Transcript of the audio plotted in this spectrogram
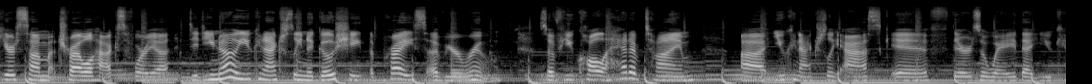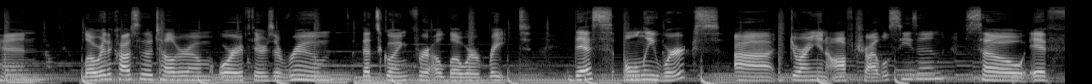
here's some travel hacks for you. Did you know you can actually negotiate the price of your room? So if you call ahead of time, uh, you can actually ask if there's a way that you can lower the cost of the hotel room or if there's a room that's going for a lower rate. This only works uh, during an off travel season. So if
